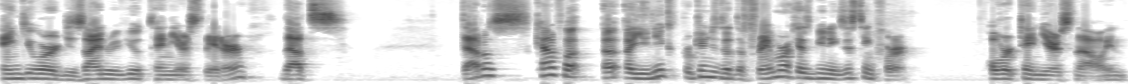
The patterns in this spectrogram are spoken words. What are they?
Angular Design Review 10 years later. That's that was kind of a, a unique opportunity that the framework has been existing for over 10 years now. In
